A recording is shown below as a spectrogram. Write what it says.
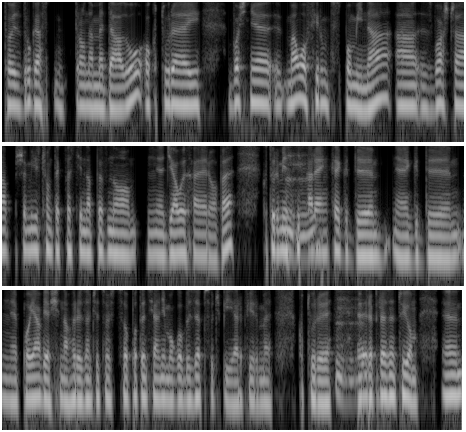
to jest druga strona medalu, o której właśnie mało firm wspomina, a zwłaszcza przemilczą te kwestie na pewno mm, działy HR-owe, którym jest mm -hmm. na rękę, gdy, e, gdy mm, pojawia się na horyzoncie coś, co potencjalnie mogłoby zepsuć PR firmy, który mm -hmm. reprezentują. E,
